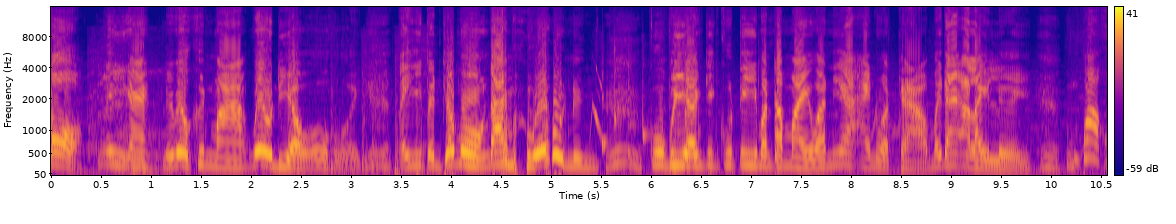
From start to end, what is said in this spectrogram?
ล่อ นี่ไง เลเวลขึ้นมาเวลเดียว โอ้โหยตีเป็นชั่วโมงได้มาเวลหนึ่ง กูเพียงจริงกูตีมันทำไมวะเนี่ย ไอหนวดขาวไม่ได้อะไรเลยผ้าค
